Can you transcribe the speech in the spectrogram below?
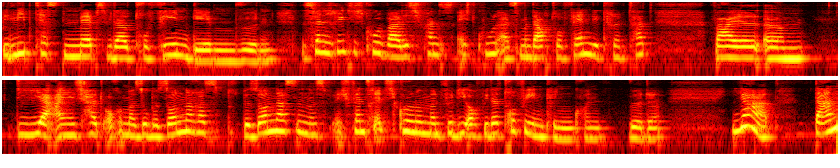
beliebtesten Maps wieder Trophäen geben würden. Das fände ich richtig cool, weil ich fand es echt cool, als man da auch Trophäen gekriegt hat, weil ähm, die ja eigentlich halt auch immer so besonderes, besonders sind. Ich fände es richtig cool, wenn man für die auch wieder Trophäen kriegen können, würde. Ja, dann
